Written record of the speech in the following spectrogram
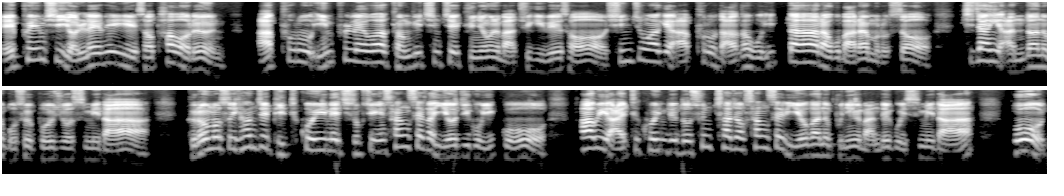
FMC 연례 회의에서 파월은 앞으로 인플레와 경기 침체 균형을 맞추기 위해서 신중하게 앞으로 나가고 있다라고 말함으로써 시장이 안도하는 모습을 보여주었습니다. 그러면서 현재 비트코인의 지속적인 상세가 이어지고 있고 하위 알트코인들도 순차적 상세를 이어가는 분위기를 만들고 있습니다. 곧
